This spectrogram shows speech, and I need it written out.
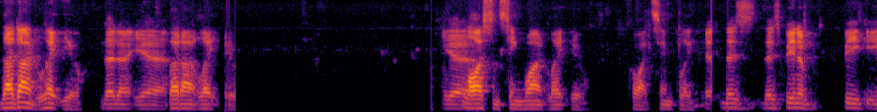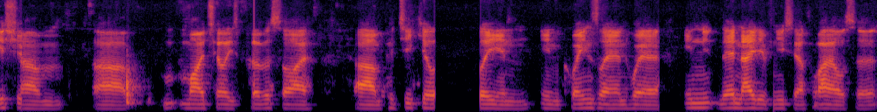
they don't let you. They don't. Yeah. They don't let you. Yeah. Licensing won't let you. Quite simply. There's there's been a big issue. Um, uh, purvisi, um, particularly in in Queensland, where in their native New South Wales, a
